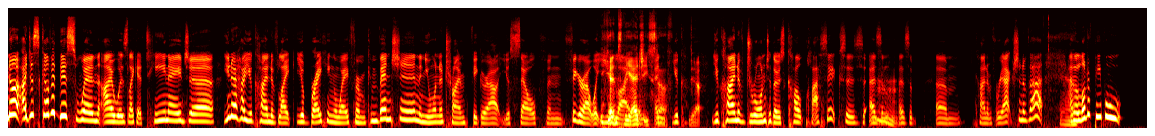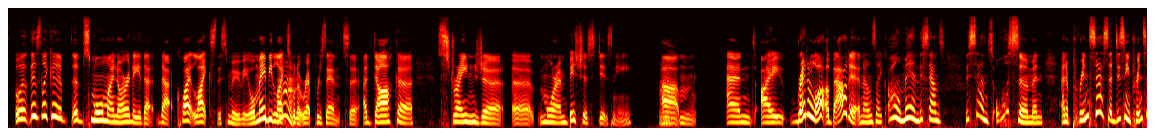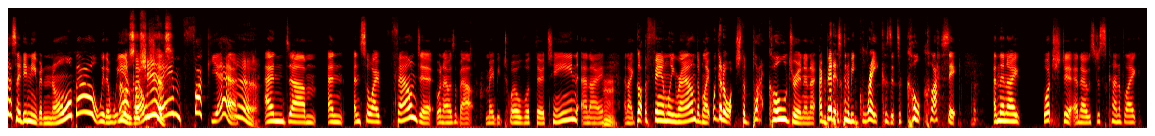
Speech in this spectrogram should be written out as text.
No, I discovered this when I was like a teenager. You know how you're kind of like you're breaking away from convention and you want to try and figure out yourself and figure out what you get like. the edgy and, stuff. And you're, Yeah. you're kind of drawn to those cult classics as as Hmm. a as a um kind of reaction of that. Yeah. And a lot of people well, there's like a, a small minority that, that quite likes this movie, or maybe likes Hmm. what it represents a, a darker, stranger, uh, more ambitious Disney. Hmm. Um, and I read a lot about it, and I was like, "Oh man, this sounds this sounds awesome!" And and a princess, a Disney princess, I didn't even know about with a weird so Welsh name. Fuck yeah. Yeah. And um and and so I found it when I was about maybe twelve or thirteen, and I Hmm. and I got the family round. I'm like, we're gonna watch the Black Cauldron, and I, I bet it's gonna be great because it's a cult classic. And then I watched it, and I was just kind of like,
